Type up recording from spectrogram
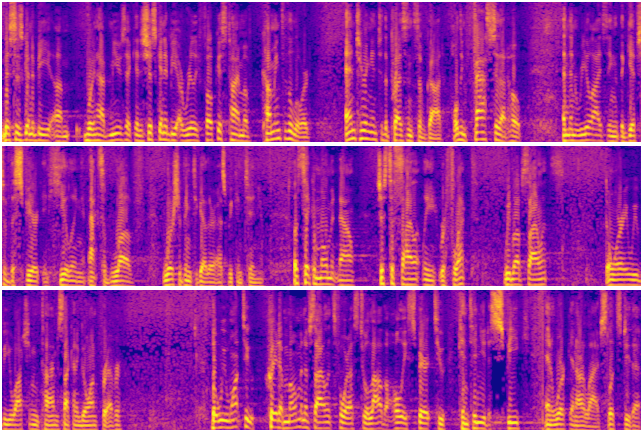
This is going to be, um, we're going to have music, and it's just going to be a really focused time of coming to the Lord, entering into the presence of God, holding fast to that hope, and then realizing the gifts of the Spirit in healing and acts of love, worshiping together as we continue. Let's take a moment now just to silently reflect we love silence. Don't worry, we'll be watching the time. It's not going to go on forever. But we want to create a moment of silence for us to allow the Holy Spirit to continue to speak and work in our lives. So let's do that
